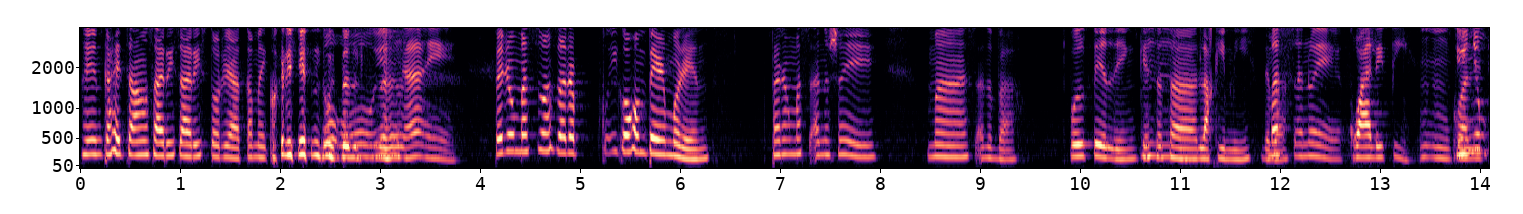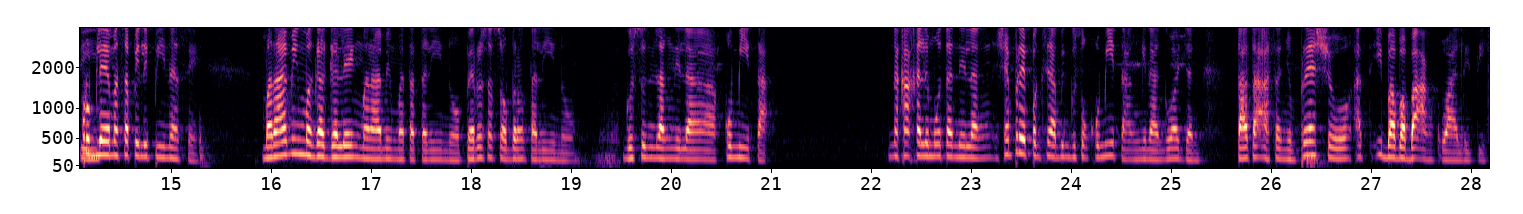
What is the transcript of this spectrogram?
ngayon kahit sa ang sari-sari store yata may Korean noodles Oo, na. yun nga eh. Pero mas masarap, kung i-compare mo rin, parang mas ano siya eh, mas ano ba, fulfilling kesa sa Lucky Me, di ba? Mas ano eh, quality. Mm-mm, Yun yung quality. problema sa Pilipinas eh. Maraming magagaling, maraming matatalino, pero sa sobrang talino, gusto nilang nila kumita. Nakakalimutan nilang, syempre pag sabing gustong kumita, ang ginagawa dyan, tataasan yung presyo at ibababa ang quality.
